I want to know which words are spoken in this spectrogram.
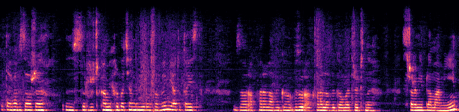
Tutaj we wzorze z różyczkami herbacianymi różowymi, a tutaj jest wzór akwarelowy, wzór akwarelowy geometryczny z szarymi plamami.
